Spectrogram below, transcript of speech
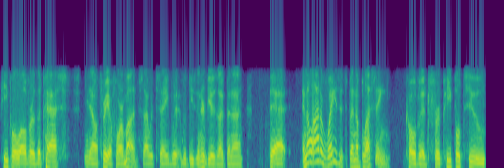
people over the past, you know, three or four months. I would say with, with these interviews I've been on, that in a lot of ways it's been a blessing, COVID, for people to,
